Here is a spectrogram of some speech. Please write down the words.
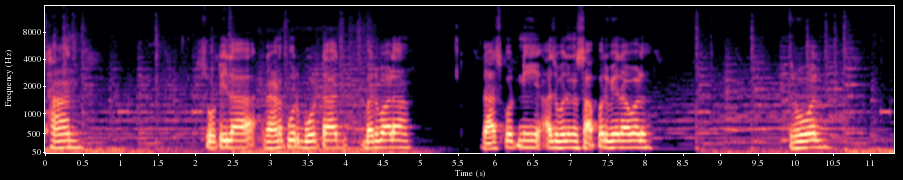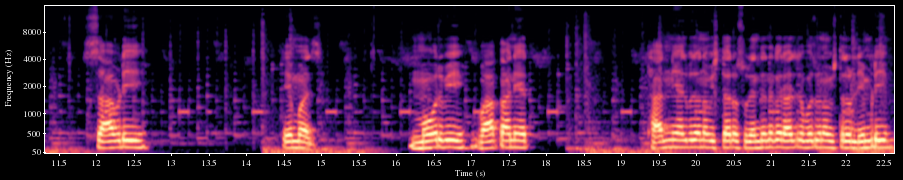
થાન, ચોટીલા, રાણપુર, બોટાદ, બરવાળા, રાજકોટની આજુબાજુના સાપર, વેરાવળ, ધ્રોલ, સાવડી તેમજ મોરબી, વાંકાનેર થાનની આજુબાજુના વિસ્તારો, સુરેન્દ્રનગર આજુબાજુના વિસ્તારો, લીંબડી.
